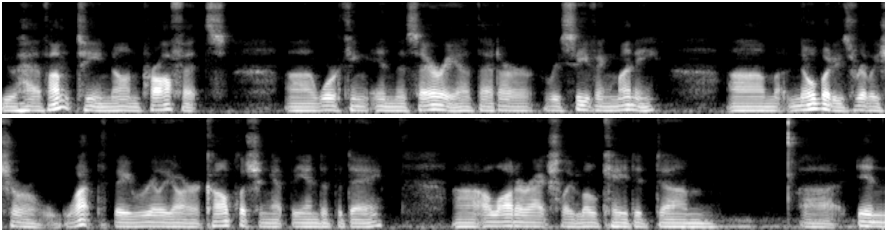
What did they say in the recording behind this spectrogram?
you have umpteen nonprofits uh, working in this area that are receiving money um, nobody's really sure what they really are accomplishing at the end of the day. Uh, a lot are actually located um, uh, in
